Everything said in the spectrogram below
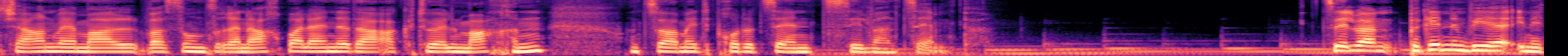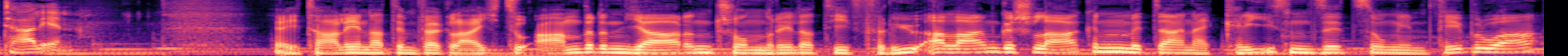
Schauen wir mal, was unsere Nachbarländer da aktuell machen, und zwar mit Produzent Silvan Zemp. Silvan, beginnen wir in Italien. Italien hat im Vergleich zu anderen Jahren schon relativ früh Alarm geschlagen mit einer Krisensitzung im Februar.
